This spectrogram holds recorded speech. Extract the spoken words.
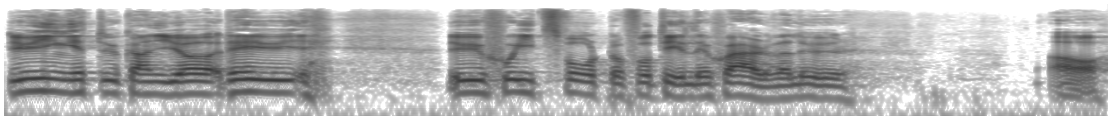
Det är ju inget du kan göra, det är ju, det är ju skitsvårt att få till det själv, eller hur? Ja,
